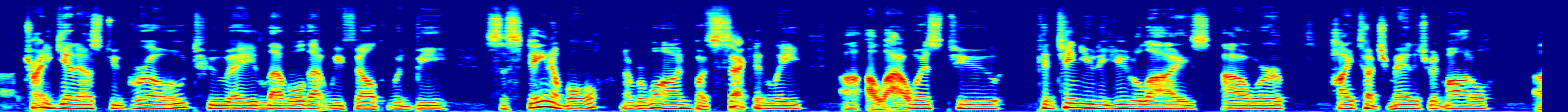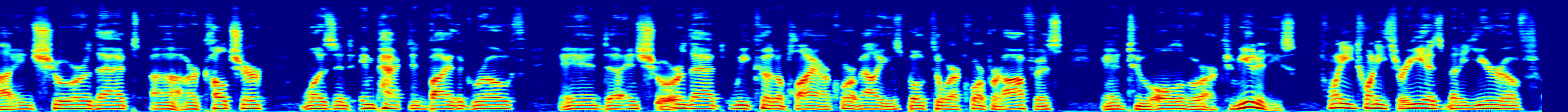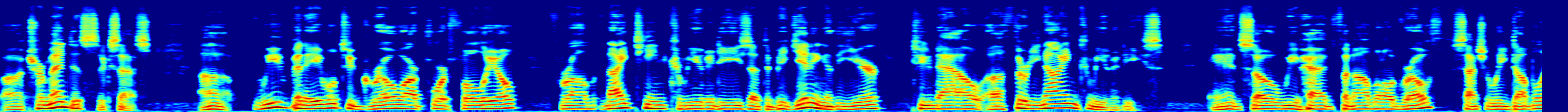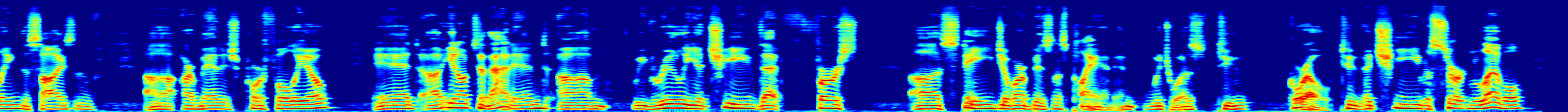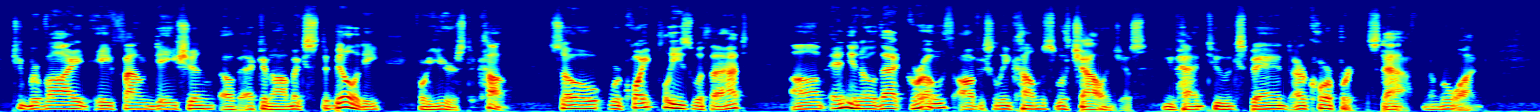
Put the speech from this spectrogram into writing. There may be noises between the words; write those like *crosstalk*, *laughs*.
uh, try to get us to grow to a level that we felt would be sustainable, number one, but secondly, uh, allow us to continue to utilize our high touch management model, uh, ensure that our culture wasn't impacted by the growth and uh, ensure that we could apply our core values both to our corporate office and to all of our communities. 2023 has been a year of uh, tremendous success. Uh, we've been able to grow our portfolio from 19 communities at the beginning of the year to now uh, 39 communities. And so we've had phenomenal growth, essentially doubling the size of uh, our managed portfolio. And, uh, you know, to that end, um, we've really achieved that first uh, stage of our business plan, and which was to grow, to achieve a certain level to provide a foundation of economic stability for years to come. So we're quite pleased with that. Um, and, you know, that growth obviously comes with challenges. We've had to expand our corporate staff, number one.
